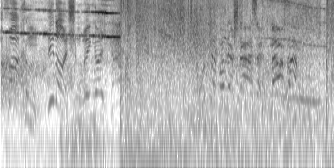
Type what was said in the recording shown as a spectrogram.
Wachen! Die Deutschen bringen euch... Runter von der Straße! Mörser!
